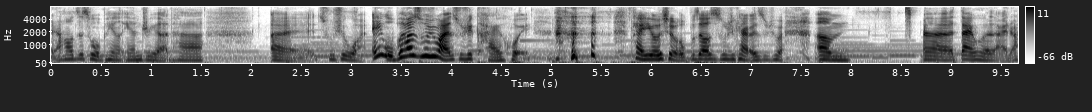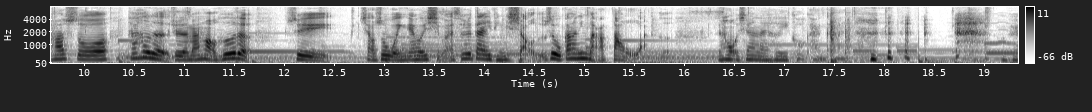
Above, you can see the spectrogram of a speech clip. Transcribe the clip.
然后这是我朋友 Andrea 他。呃，出去玩，哎，我不知道是出去玩还是出去开会，太优秀了，我不知道是出去开会还是出去玩，嗯，呃，带回来，然后他说他喝的觉得蛮好喝的，所以想说我应该会喜欢，所以就带一瓶小的，所以我刚刚已经把它倒完了，然后我现在来喝一口看看，OK，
